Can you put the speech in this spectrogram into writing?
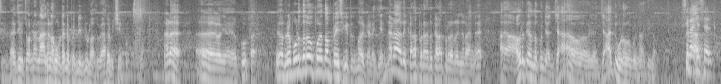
சிவாஜி சொன்னால் நாங்களாம் உடனே போய் நின்றுடும் அது வேறு விஷயம். அதனால் கூட்டம் ஒரு- தடவை போய் தான் பேசிக்கிட்டு இருக்கும்போது கேட்டேன் என்னடா அது கலப்புறாரு கலப்புறாருங்கிறாங்க அவருக்கு அந்த கொஞ்சம் ஜா ஜாதி உணர்வு கொஞ்சம் அதிகம். சிவாஜி சாருக்கு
